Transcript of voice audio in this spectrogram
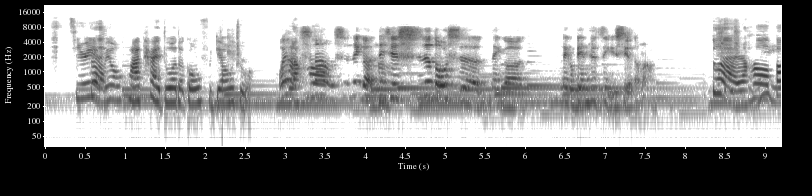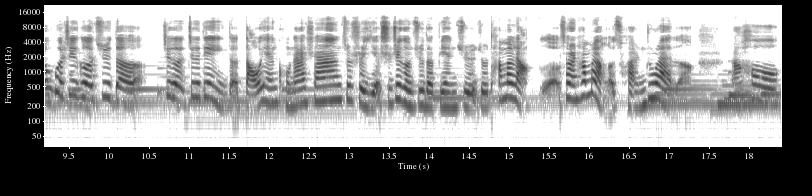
其实也没有花太多的功夫雕琢。我想知道是那个那些诗都是那个那个编剧自己写的吗？对，然后包括这个剧的这个这个电影的导演孔大山，就是也是这个剧的编剧，就是他们两个算是他们两个传出来的。然后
